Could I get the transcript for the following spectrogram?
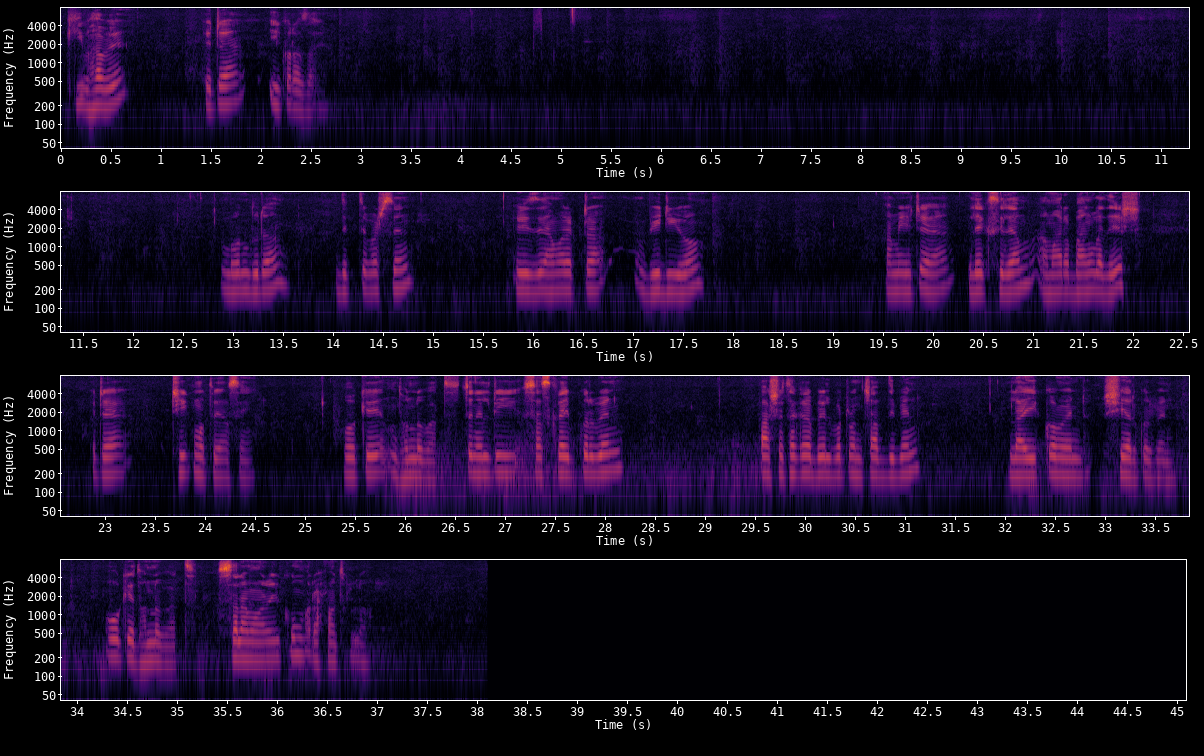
কীভাবে এটা ই করা যায়? বন্ধুরা, দেখতে পাচ্ছেন? এই যে আমার একটা ভিডিও। আমি এটা লিখছিলাম, আমার বাংলাদেশ এটা ঠিক মতোই আছে। ওকে, ধন্যবাদ। চ্যানেলটি সাবস্ক্রাইব করবেন। পাশে থাকা বেল বটন চাপ দিবেন লাইক কমেন্ট শেয়ার করবেন। ওকে, ধন্যবাদ। আসসালামু আলাইকুম, রহমতুল্লাহ।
